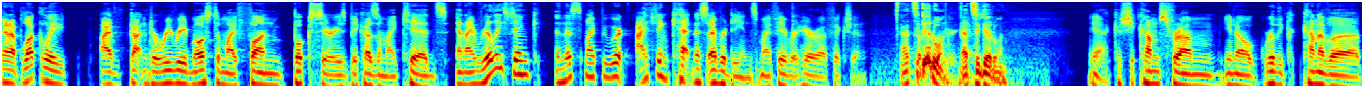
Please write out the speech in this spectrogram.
And uh, luckily, I've gotten to reread most of my fun book series because of my kids, and I really think, and this might be weird, I think Katniss Everdeen's my favorite hero of fiction. That's a From good one. Hunger That's a good one. Yeah, because she comes from you know really kind of a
